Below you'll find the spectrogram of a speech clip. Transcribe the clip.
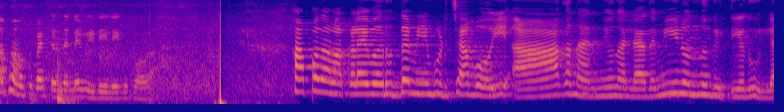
അപ്പോൾ നമുക്ക് പെട്ടെന്ന് തന്നെ വീഡിയോയിലേക്ക് പോകാം. അപ്പോൾ മക്കളെ വെറുതെ മീൻ പിടിച്ചാൻ പോയി. ആകെ നനഞ്ഞു എന്നല്ലാതെ മീനൊന്നും കിട്ടിയതുമില്ല.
